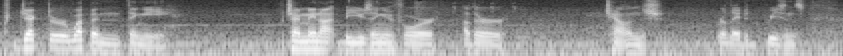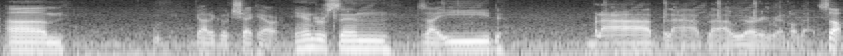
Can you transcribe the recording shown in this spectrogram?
projector weapon thingy, which I may not be using for other challenge related reasons. Um, gotta go check out Anderson, Zaeed, blah blah blah. We already read all that. So,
